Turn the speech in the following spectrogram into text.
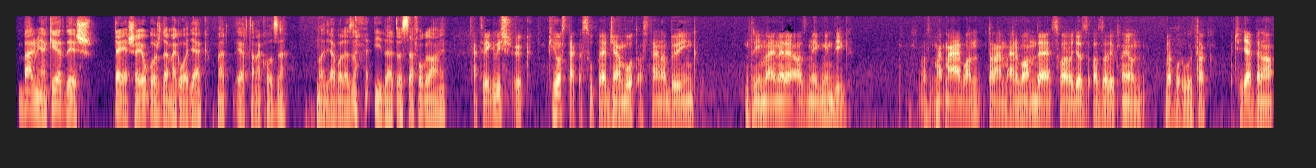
bármilyen kérdés teljesen jogos, de megoldják, mert értenek hozzá. Nagyjából ez így lehet összefoglalni. Hát végül is ők kihozták a Super Jumbo-t, aztán a Boeing Dreamliner-e az még mindig az már, van, talán már van, de szóval, hogy az, azzal ők nagyon beborultak. Úgyhogy ebben a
